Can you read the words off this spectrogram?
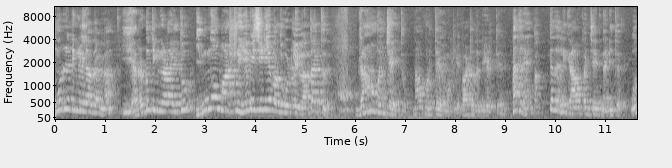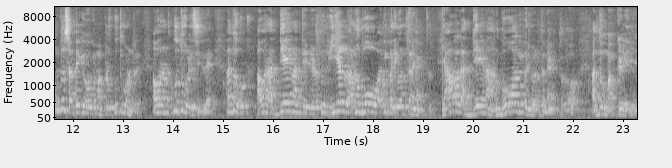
ಮೂರನೇ ತಿಂಗಳಿಗಾದಾಗ ಎರಡು ತಿಂಗಳಾಯ್ತು ಇನ್ನೂ ಮಾಸ್ಟ್ರು ಎ ಬಿ ಸಿ ಡಿಯೇ ಬರೆದು ಕೊಡ್ಲಿಲ್ಲ ಅಂತ ಆಗ್ತದೆ. ಗ್ರಾಮ ಪಂಚಾಯತ್. ನಾವು ಕೊಡ್ತೇವೆ ಮಕ್ಕಳಿಗೆ ಪಾಠದಲ್ಲಿ ಹೇಳ್ತೇವೆ. ಆದ್ರೆ ಪಕ್ಕದಲ್ಲಿ ಗ್ರಾಮ ಪಂಚಾಯತ್ ನಡೀತದೆ. ಒಂದು ಸಭೆಗೆ ಹೋಗಿ ಮಕ್ಕಳು ಕೂತ್ಕೊಂಡ್ರೆ, ಅವರನ್ನು ಕೂತುಗೊಳಿಸಿದ್ರೆ ಅದು ಅವರ ಅಧ್ಯಯನ ಅಂತ ಹೇಳಿ ಹೇಳೋದು ರಿಯಲ್ ಅನುಭವವಾಗಿ ಪರಿವರ್ತನೆ ಆಗ್ತದೆ. ಯಾವಾಗ ಅಧ್ಯಯನ ಅನುಭವವಾಗಿ ಪರಿವರ್ತನೆ ಆಗ್ತದೋ, ಅದು ಮಕ್ಕಳಿಗೆ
